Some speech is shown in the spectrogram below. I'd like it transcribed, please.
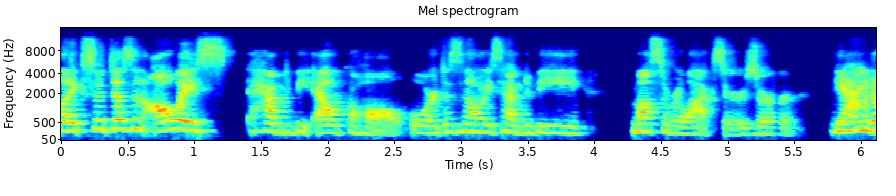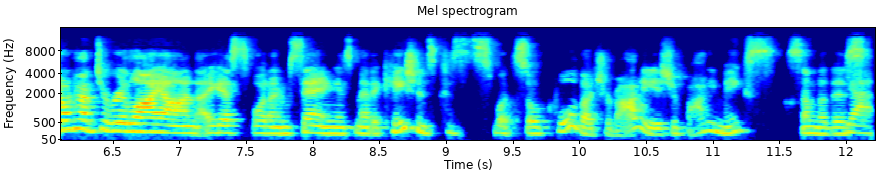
Like so, it doesn't always have to be alcohol, or it doesn't always have to be muscle relaxers, or you yeah. know, you don't have to rely on. I guess what I'm saying is medications, because what's so cool about your body is your body makes some of this. Yeah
